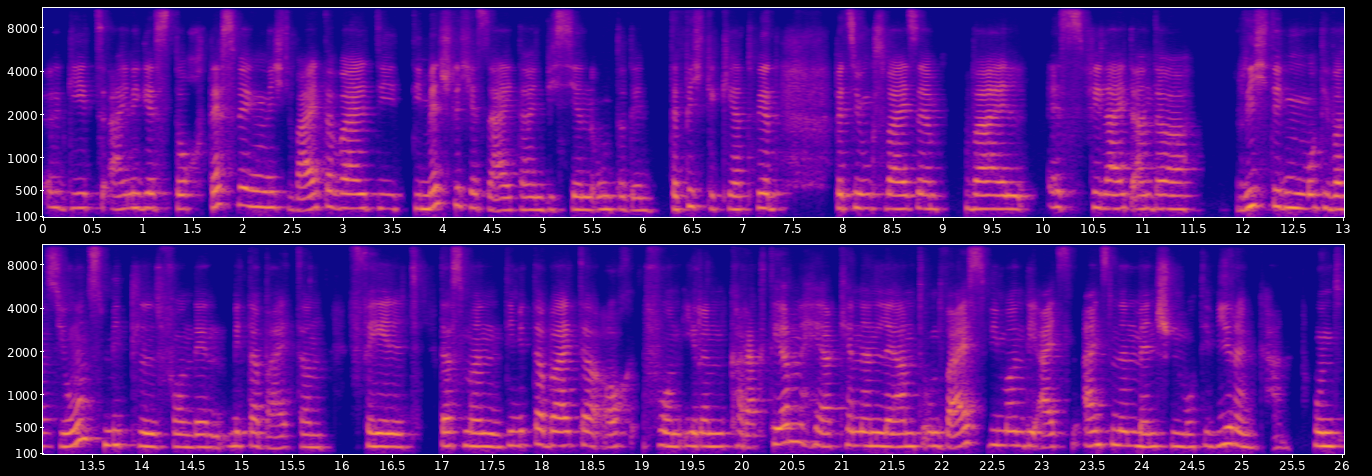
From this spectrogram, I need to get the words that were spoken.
äh, geht einiges doch deswegen nicht weiter, weil die, die menschliche Seite ein bisschen unter den Teppich gekehrt wird, beziehungsweise weil es vielleicht an der richtigen Motivationsmittel von den Mitarbeitern fehlt, dass man die Mitarbeiter auch von ihren Charakteren her kennenlernt und weiß, wie man die einzelnen Menschen motivieren kann. Und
